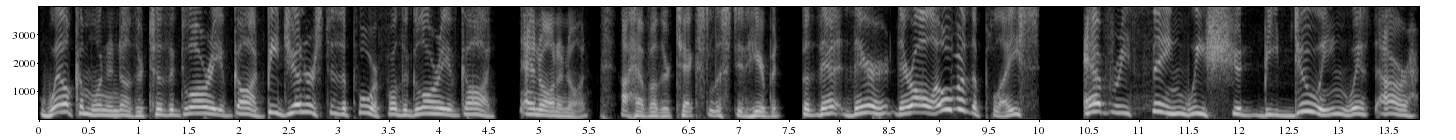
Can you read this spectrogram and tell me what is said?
welcome one another to the glory of God. Be generous to the poor for the glory of God. And on and on. I have other texts listed here, but but they're they're they're all over the place. Everything we should be doing with our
